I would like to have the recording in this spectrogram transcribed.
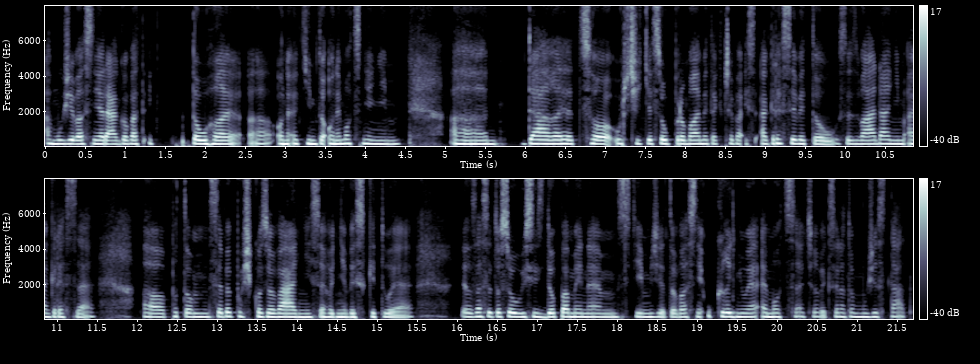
a může vlastně reagovat i touhle, uh, tímto onemocněním. Uh, Dále, co určitě jsou problémy, tak třeba i s agresivitou, se zvládáním agrese. Potom sebepoškozování se hodně vyskytuje. Zase to souvisí s dopaminem, s tím, že to vlastně uklidňuje emoce, člověk se na to může stát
